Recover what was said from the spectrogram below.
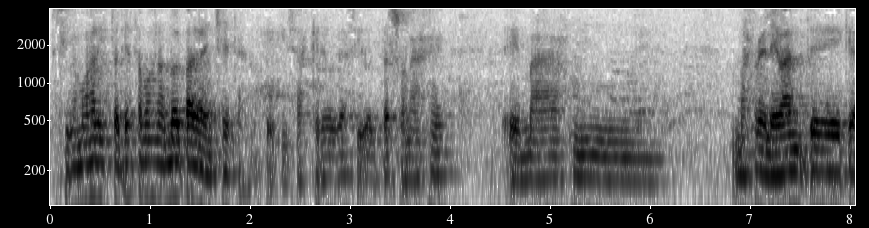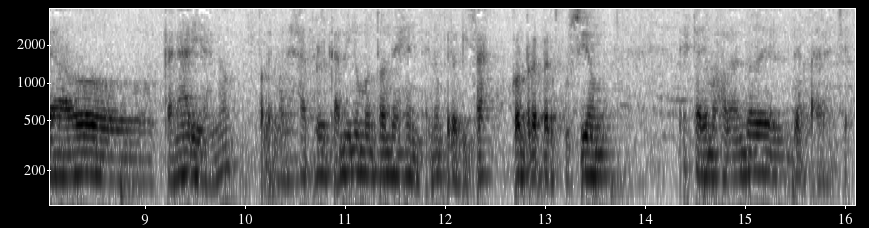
si vamos a la historia estamos hablando del Padre Ancheta, que quizás creo que ha sido el personaje eh, más, mm, más relevante que ha dado Canarias, ¿no? Podemos dejar por el camino un montón de gente, ¿no? Pero quizás con repercusión estaremos hablando del, Padre Ancheta.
